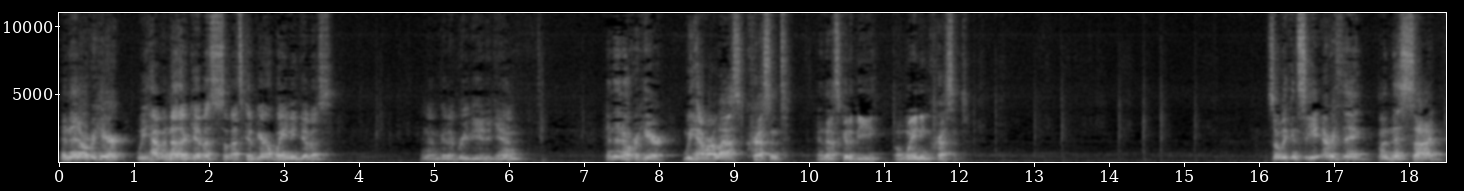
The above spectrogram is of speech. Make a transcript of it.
And then over here we have another gibbous, so that's going to be our waning gibbous. And I'm going to abbreviate again. And then over here we have our last crescent, and that's going to be a waning crescent. So we can see everything on this side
